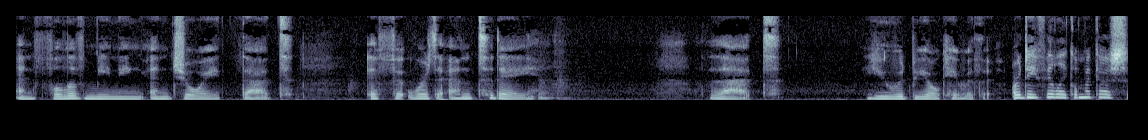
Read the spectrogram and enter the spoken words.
and full of meaning and joy that if it were to end today, that you would be okay with it? Or do you feel like, oh my gosh,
